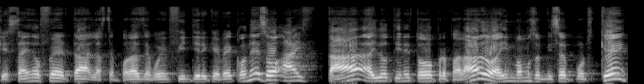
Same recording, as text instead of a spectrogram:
está en oferta, las temporadas de buen fin tiene que ver con eso. Ahí está, ahí lo tiene todo preparado. Ahí vamos a empezar por qué.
